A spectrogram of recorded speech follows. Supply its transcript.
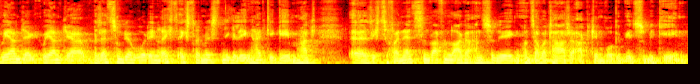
während, der, während der Besetzung der Ruhr den Rechtsextremisten die Gelegenheit gegeben hat, äh, sich zu vernetzen, Waffenlager anzulegen und Sabotageakte im Ruhrgebiet zu begehen.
